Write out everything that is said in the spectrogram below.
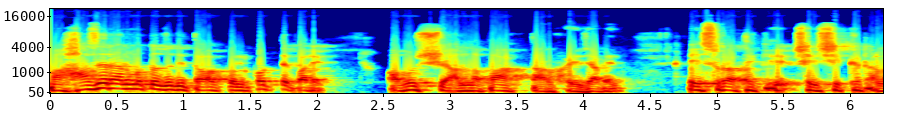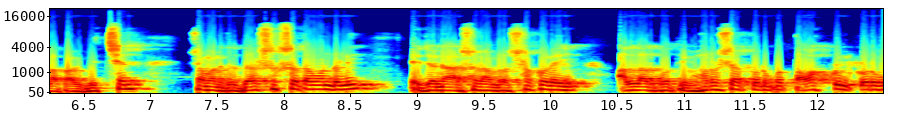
বা হাজেরার মতো যদি তাওয়াক্কুল করতে পারে, অবশ্যই আল্লাহ পাক তার হয়ে যাবেন। এই সুরা থেকে সেই শিক্ষাটা আল্লাহ পাক দিচ্ছেন। সম্মানিত দর্শক শ্রোতা মণ্ডলী এই জন্য আসলে আমরা সকলেই আল্লাহর প্রতি ভরসা করব, তাওয়াক্কুল করব।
